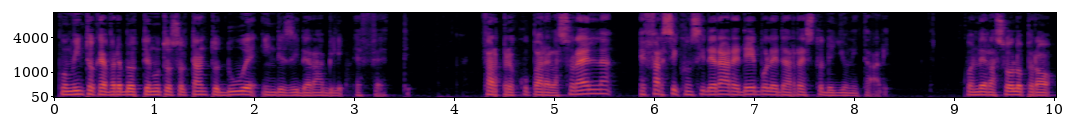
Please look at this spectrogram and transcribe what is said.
convinto che avrebbe ottenuto soltanto due indesiderabili effetti: far preoccupare la sorella e farsi considerare debole dal resto degli unitari. Quando era solo, però,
